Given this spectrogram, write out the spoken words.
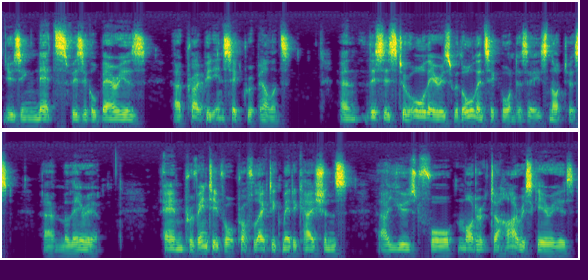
using nets, physical barriers, appropriate insect repellents. And this is to all areas with all insect borne disease, not just uh, malaria. And preventive or prophylactic medications are used for moderate to high risk areas,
